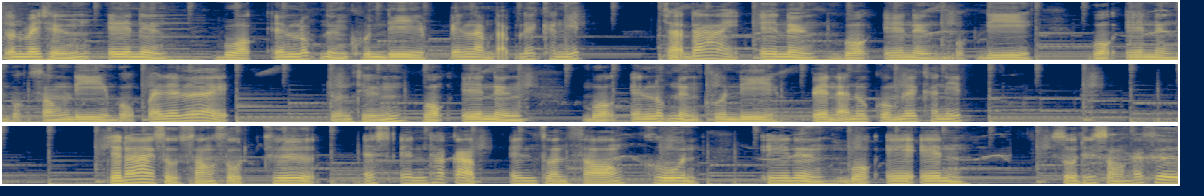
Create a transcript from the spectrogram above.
จนไปถึง a1 บวก n ลบ1คูณ d เป็นลำดับเลขคณิต จะได้ a1 บวก a1 บวก d บวก a1 บวก 2d บวกไปเรื่อยๆ จนถึงบวก a1 บวก n ลบ1คูณ d เป็นอนุกรมเลขคณิต จะได้สูตร 2 สูตรคือ sn เท่ากับ n ส่วน 2 คูณ a1 บวก an สูตรที่ 2 ก็คือ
